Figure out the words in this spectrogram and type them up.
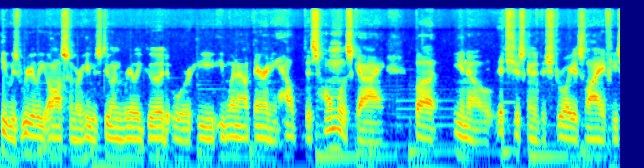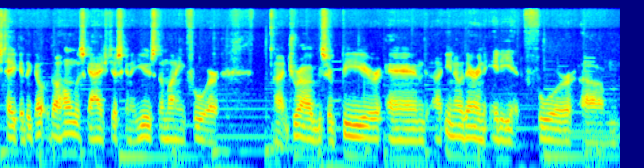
he was really awesome, or he was doing really good, or he he went out there and he helped this homeless guy, but." You know, it's just going to destroy his life. He's taking the the homeless guy is just going to use the money for uh, drugs or beer, and uh, you know they're an idiot for um,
